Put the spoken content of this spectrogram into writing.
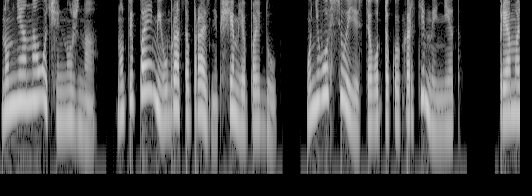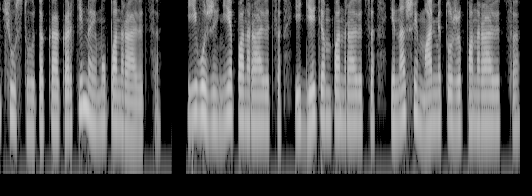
Но мне она очень нужна. Но ты пойми, у брата праздник, с чем я пойду? У него все есть, а вот такой картины нет. Прямо чувствую, такая картина ему понравится. И его жене понравится, и детям понравится, и нашей маме тоже понравится.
